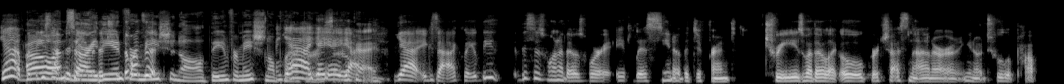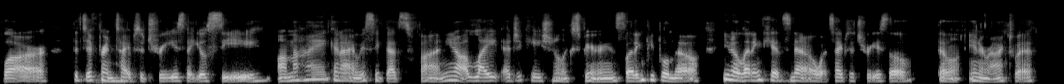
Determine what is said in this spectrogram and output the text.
Yeah. But oh, I'm the sorry. The, the informational, the, that, the, informational. Placards. Yeah, yeah, yeah, yeah. Okay. Yeah, exactly. These, this is one of those where it lists, you know, the different trees, whether like oak or chestnut or, you know, tulip poplar, the different mm-hmm. types of trees that you'll see on the hike. And I always think that's fun, you know, a light educational experience, letting people know, you know, letting kids know what types of trees they'll, they'll interact with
